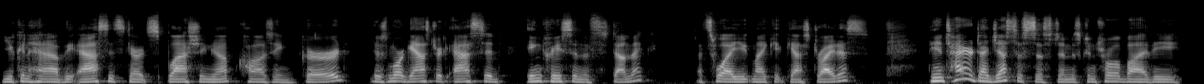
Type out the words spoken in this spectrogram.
You can have the acid start splashing up, causing GERD. There's more gastric acid increase in the stomach. That's why you might get gastritis. The entire digestive system is controlled by the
